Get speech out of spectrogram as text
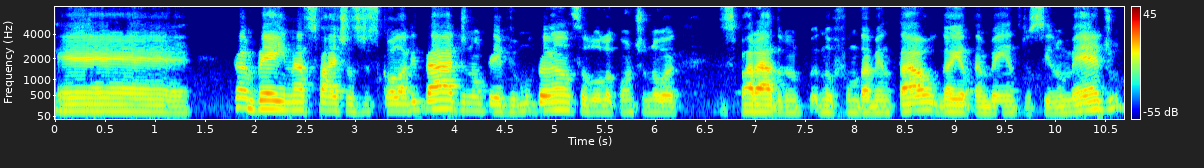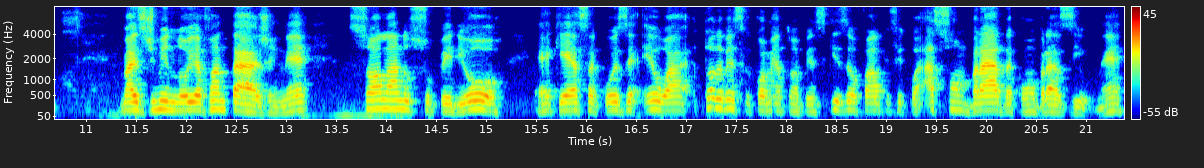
É, também nas faixas de escolaridade não teve mudança, Lula continua disparado no, no fundamental, ganha também entre o ensino médio, mas diminui a vantagem, né? Só lá no superior é que essa coisa, eu toda vez que eu comento uma pesquisa, eu falo que fico assombrada com o Brasil, né?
